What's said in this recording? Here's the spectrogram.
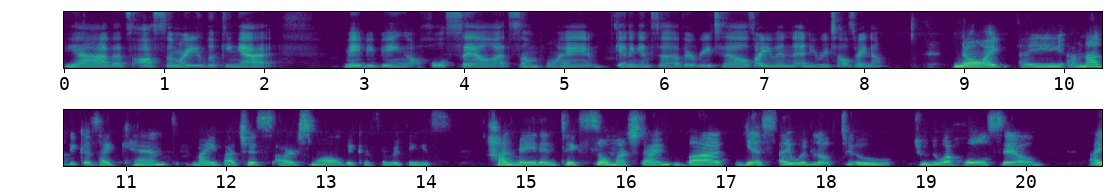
Yeah, that's awesome. Are you looking at maybe being a wholesale at some point, getting into other retails. Are you in any retails right now? No, I I I'm not because I can't. My batches are small because everything is handmade and takes so much time. But yes, I would love to to do a wholesale. I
